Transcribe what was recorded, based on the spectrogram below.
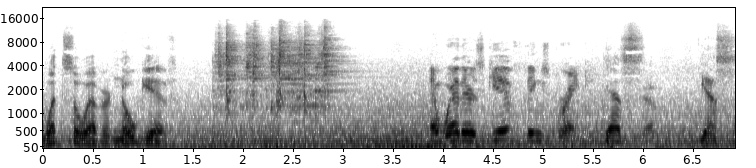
whatsoever. No give. And where there's give, things break. Yes. Yes.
